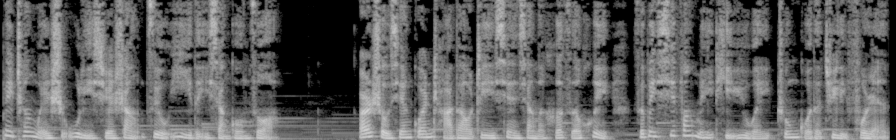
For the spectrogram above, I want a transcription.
被称为是物理学上最有意义的一项工作。而首先观察到这一现象的何泽慧，则被西方媒体誉为中国的居里夫人。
